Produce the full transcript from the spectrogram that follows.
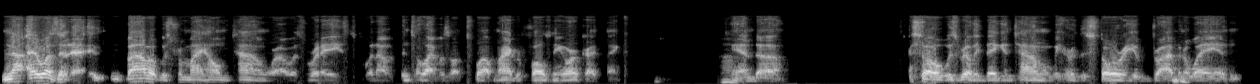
No, it wasn't. Bobbitt was from my hometown where I was raised when I until I was about 12, Niagara Falls, New York, I think. And uh, so it was really big in town when we heard the story of driving away and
